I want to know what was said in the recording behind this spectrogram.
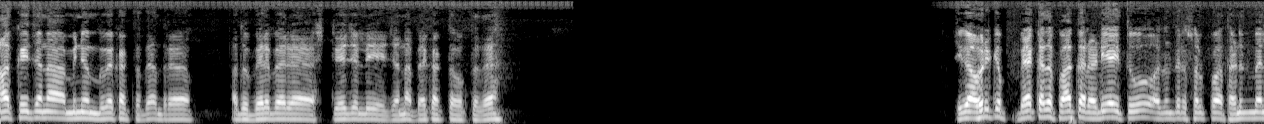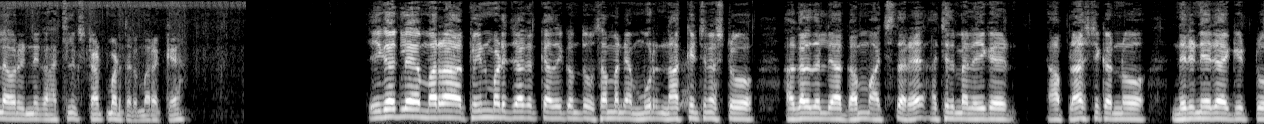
ನಾಲ್ಕೈದು ಜನ ಮಿನಿಮಮ್ ಬೇಕಾಗ್ತದೆ. ಅಂದರೆ ಅದು ಬೇರೆ ಬೇರೆ ಸ್ಟೇಜಲ್ಲಿ ಜನ ಬೇಕಾಗ್ತಾ ಹೋಗ್ತದೆ. ಈಗ ಅವರಿಗೆ ಬೇಕಾದ ಪಾಕ ರೆಡಿ ಆಯಿತು. ಅದಂದರೆ ಸ್ವಲ್ಪ ತಣಿದ ಮೇಲೆ ಅವರು ಇನ್ನೀಗ ಹಚ್ಚಲಿಕ್ಕೆ ಸ್ಟಾರ್ಟ್ ಮಾಡ್ತಾರೆ ಮರಕ್ಕೆ. ಈಗಾಗಲೇ ಮರ ಕ್ಲೀನ್ ಮಾಡಿದ ಜಾಗಕ್ಕೆ ಅದಕ್ಕೊಂದು ಸಾಮಾನ್ಯ ಮೂರು ನಾಲ್ಕು ಇಂಚಿನಷ್ಟು ಅಗಲದಲ್ಲಿ ಆ ಗಮ್ ಹಚ್ತಾರೆ. ಹಚ್ಚಿದ ಮೇಲೆ ಈಗ ಆ ಪ್ಲಾಸ್ಟಿಕ್ ಅನ್ನು ನೆರೆ ನೆರೆಯಾಗಿಟ್ಟು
